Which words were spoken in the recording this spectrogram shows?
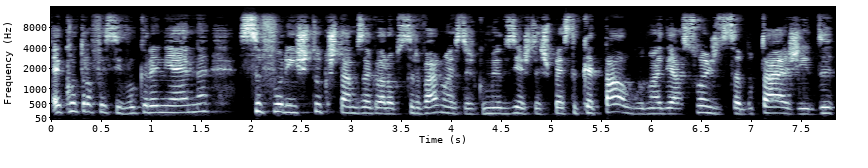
a contraofensiva ucraniana, se for isto que estamos agora a observar, não é? como eu dizia, esta espécie de catálogo não é? de ações de sabotagem e de,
